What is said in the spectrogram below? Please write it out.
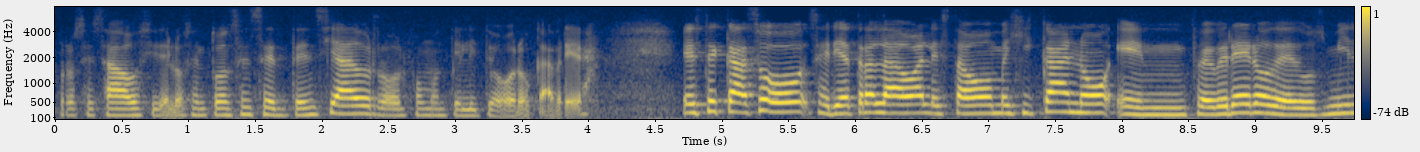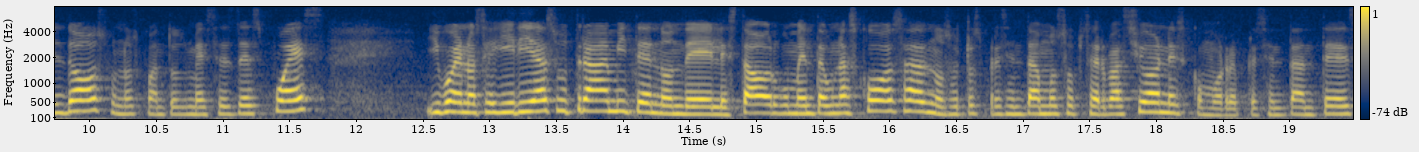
procesados y de los entonces sentenciados, Rodolfo Montiel y Teodoro Cabrera. Este caso sería trasladado al Estado mexicano en febrero de 2002, unos cuantos meses después, y bueno, seguiría su trámite en donde el Estado argumenta unas cosas, nosotros presentamos observaciones como representantes,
